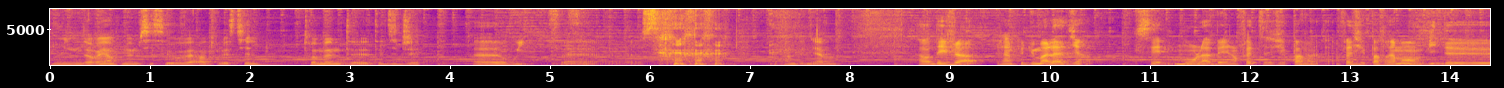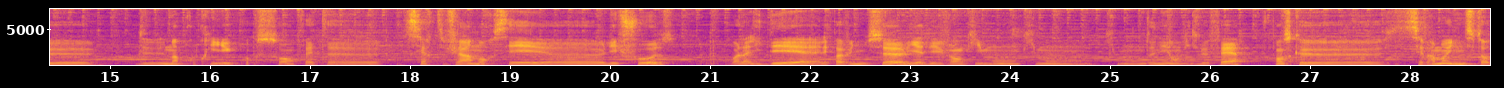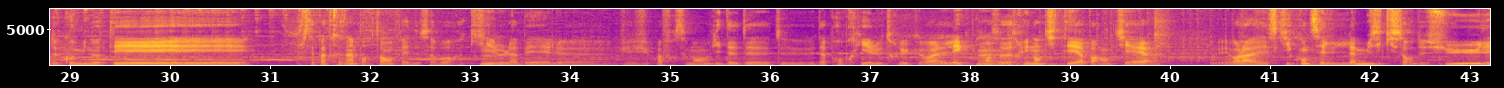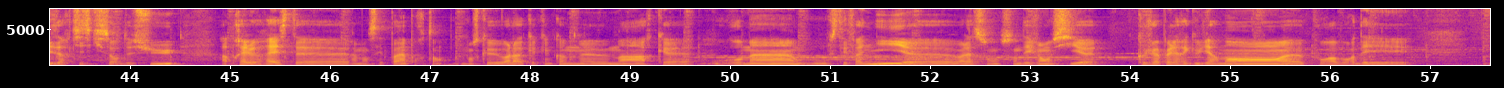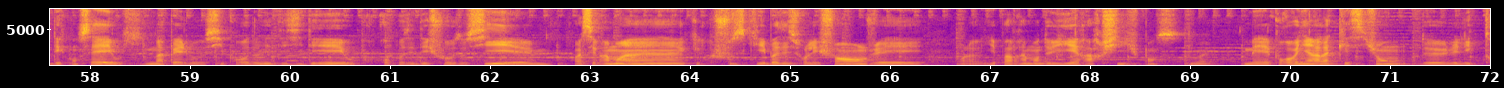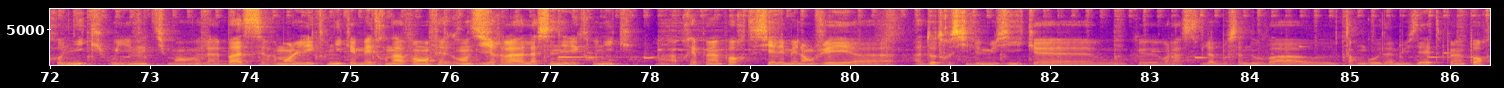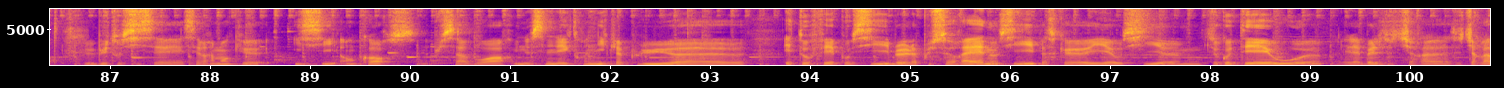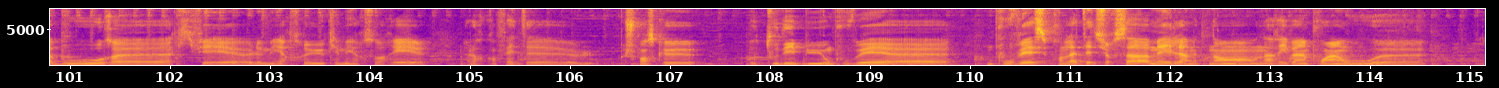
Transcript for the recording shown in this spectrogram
mine de rien, même si c'est ouvert à tous les styles. Toi-même, t'es, t'es DJ, Euh, oui. Euh, c'est indéniable. Alors déjà, j'ai un peu du mal à dire que c'est mon label. En fait, j'ai pas, Ouais. en fait, j'ai pas vraiment envie de, de m'approprier quoi que ce soit. En fait, Euh, certes, j'ai amorcé euh, les choses. Voilà, l'idée, elle n'est pas venue seule. Il y a des gens qui m'ont, qui m'ont, qui m'ont donné envie de le faire. Je pense que c'est vraiment une histoire de communauté et c'est pas très important en fait de savoir qui est le label. euh, j'ai- pas forcément envie de, de- de- d'approprier le truc. Voilà, Lake pour moi ça doit être une entité à part entière. Et voilà, et ce qui compte c'est la musique qui sort dessus, les artistes qui sortent dessus. Après le reste, euh, vraiment c'est pas important. Je pense que voilà, quelqu'un comme euh, Marc euh, ou Romain ou, Stéphanie, euh, voilà, sont, des gens aussi que j'appelle régulièrement pour avoir des, des conseils ou qui m'appellent aussi pour donner des idées ou pour proposer des choses aussi. Ouais, c'est vraiment quelque chose qui est basé sur l'échange et voilà, il n'y a pas vraiment de hiérarchie, je pense. Ouais. Mais pour revenir à la question de l'électronique, oui, Mhm. effectivement, la base c'est vraiment l'électronique et mettre en avant, faire grandir la, la scène électronique. Après, peu importe si elle est mélangée euh, à d'autres styles de musique euh, ou que voilà, c'est de la bossa nova, ou le tango, de la musette, peu importe. Le but aussi, c'est c'est vraiment que ici en Corse, on puisse avoir une scène électronique la plus euh, étoffée possible, la plus sereine aussi, parce qu'il y a aussi euh, ce côté où euh, les labels se tirent, euh, la bourre, qui fait le meilleur truc, les meilleures soirées, alors qu'en fait, je pense que au tout début, on pouvait, se prendre la tête sur ça, mais là maintenant, on arrive à un point où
